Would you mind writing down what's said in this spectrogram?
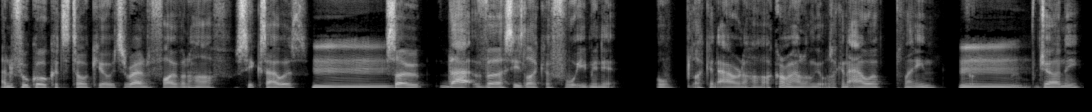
And Fukuoka to Tokyo, it's around five and a half, six hours. Hmm. So that versus like a 40 minute or like an hour and a half. I can't remember how long it was, like an hour plane Hmm. journey.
